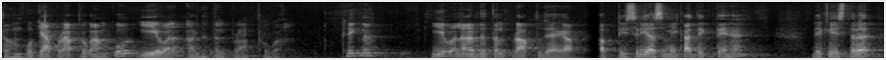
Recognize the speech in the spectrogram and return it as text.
तो हमको क्या प्राप्त होगा? हमको ये वाला अर्धतल प्राप्त होगा। ठीक ना? ये वाला अर्धतल प्राप्त हो जाएगा। अब तीसरी असमिका देखते हैं। देखिए, इस तरह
